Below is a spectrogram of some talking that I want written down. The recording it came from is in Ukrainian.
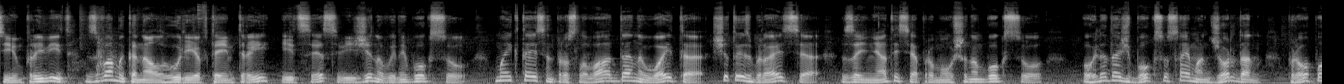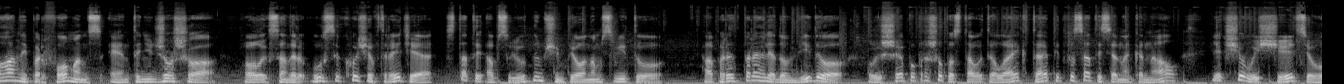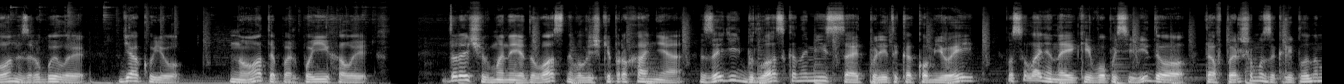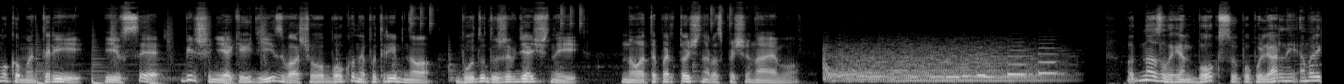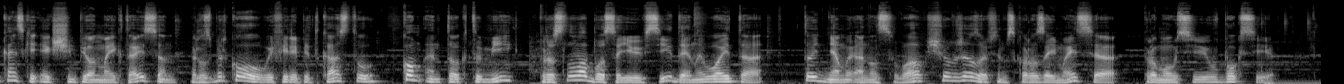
Всім привіт! З вами канал Гурієв Тейм 3 і це свіжі новини боксу. Майк Тайсон про слова Дана Уайта, що той збирається зайнятися промоушеном боксу. Оглядач боксу Саймон Джордан про поганий перформанс Ентоні Джошуа. Олександр Усик хоче втретє стати абсолютним чемпіоном світу. А перед переглядом відео лише попрошу поставити лайк та підписатися на канал, якщо ви ще цього не зробили. Дякую. Ну а тепер поїхали. До речі, в мене є до вас невеличке прохання. Зайдіть, будь ласка, на мій сайт politica.com.ua, посилання на який в описі відео та в першому закріпленому коментарі. І все, більше ніяких дій з вашого боку не потрібно. Буду дуже вдячний. Ну а тепер точно розпочинаємо. Одна з легенд боксу, популярний американський екс-чемпіон Майк Тайсон, розмірковував в ефірі підкасту Come and Talk to Me про слова боса UFC Дени Уайта. Той днями анонсував, що вже зовсім скоро займеться промоцією в боксі.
